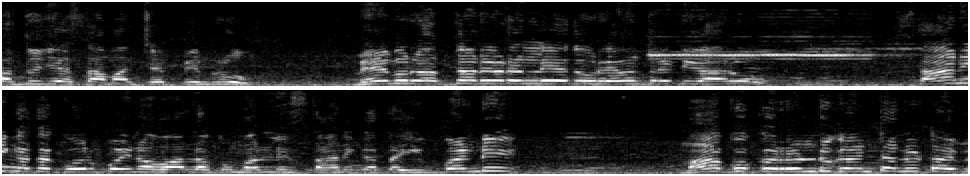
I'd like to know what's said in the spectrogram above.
రద్దు చేస్తామని చెప్పిండ్రు. మేము రద్దు అడగడం లేదు రేవంత్ రెడ్డి గారు. స్థానికత కోల్పోయిన వాళ్ళకు మళ్ళీ స్థానికత ఇవ్వండి. మాకు ఒక రెండు గంటలు టైం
